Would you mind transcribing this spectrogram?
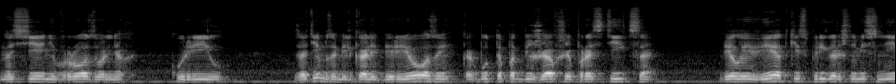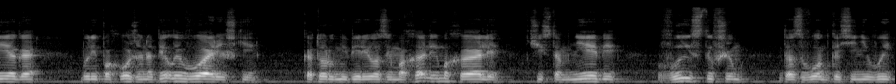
на сене в розвольнях, курил. Затем замелькали березы, как будто подбежавшие проститься – Белые ветки с пригоршнями снега были похожи на белые варежки, которыми березы махали и махали в чистом небе, выстывшим до звонка синевы.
